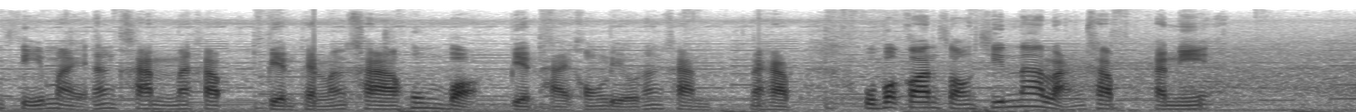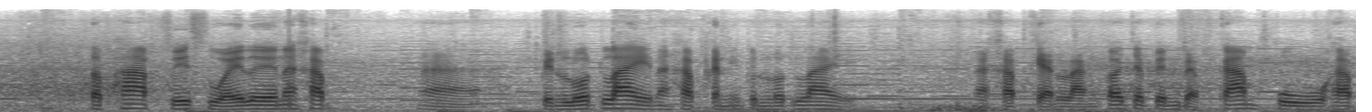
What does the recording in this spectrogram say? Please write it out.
ำสีใหม่ทั้งคันนะครับเปลี่ยนแผ่นหลังคาหุ้มเบาะเปลี่ยนถ่ายของเหลวทั้งคันนะครับอุปกรณ์ 2 ชิ้นหน้าหลังครับคันนี้สภาพสวยๆเลยนะครับอ่าเป็นรถไล่นะครับคันนี้เป็นรถไล่ นะครับแขนหลังก็จะเป็นแบบก้ามปูครับ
